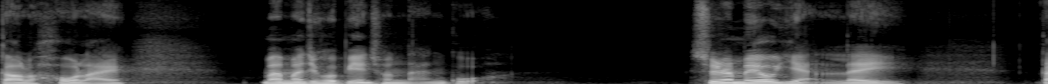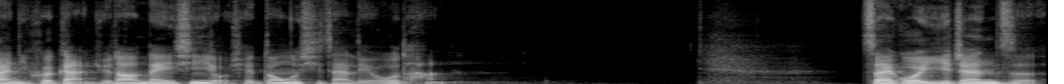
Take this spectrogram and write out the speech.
到了后来，慢慢就会变成难过。虽然没有眼泪，但你会感觉到内心有些东西在流淌。再过一阵子，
